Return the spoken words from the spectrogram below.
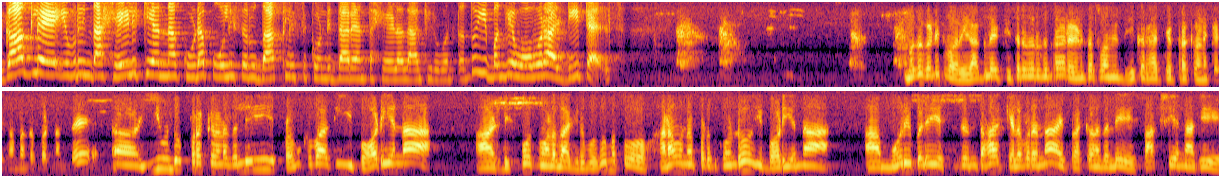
ಈಗಾಗಲೇ ಇವರಿಂದ ಹೇಳಿಕೆಯನ್ನ ಕೂಡ ಪೊಲೀಸರು ದಾಖಲಿಸಿಕೊಂಡಿದ್ದಾರೆ ಅಂತ ಹೇಳಲಾಗಿರುವಂತದ್ದು ಈ ಬಗ್ಗೆ ಓವರ್ ಆಲ್ ಡೀಟೇಲ್ಸ್. ಮೊದಲು ಖಂಡಿತವಾಗಿ ಈಗಾಗಲೇ ಚಿತ್ರದುರ್ಗದ ರೇಣುಕಸ್ವಾಮಿ ಭೀಕರ ಹತ್ಯೆ ಪ್ರಕರಣಕ್ಕೆ ಸಂಬಂಧಪಟ್ಟಂತೆ ಈ ಒಂದು ಪ್ರಕರಣದಲ್ಲಿ ಪ್ರಮುಖವಾಗಿ ಈ ಬಾಡಿಯನ್ನ ಡಿಸ್ಪೋಸ್ ಮಾಡಲಾಗಿರ್ಬೋದು ಮತ್ತು ಹಣವನ್ನು ಪಡೆದುಕೊಂಡು ಈ ಬಾಡಿಯನ್ನ ಆ ಮೋರಿ ಬಳಿ ಎಸೆದಂತಹ ಕೆಲವರನ್ನ ಈ ಪ್ರಕರಣದಲ್ಲಿ ಸಾಕ್ಷಿಯನ್ನಾಗಿ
